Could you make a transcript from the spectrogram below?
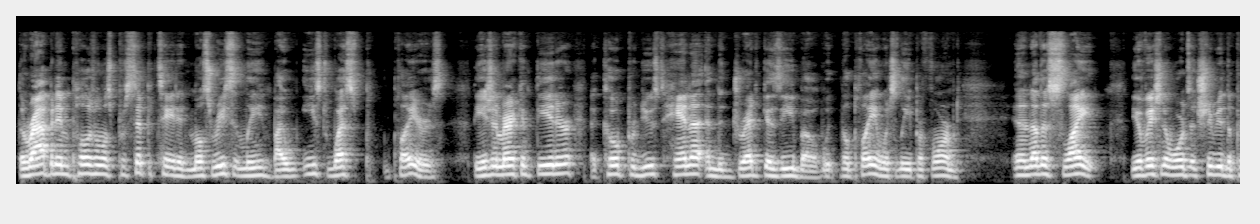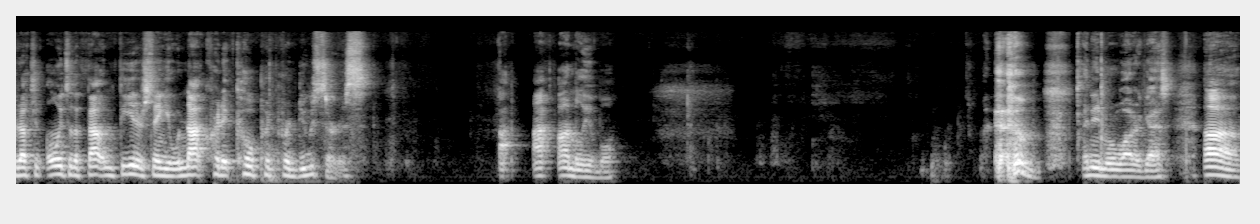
The rapid implosion was precipitated most recently by East West players, the Asian American theater that co produced Hannah and the Dread Gazebo, the play in which Lee performed. In another slight, the Ovation Awards attributed the production only to the Fountain Theater, saying it would not credit co producers. unbelievable. I need more water, guys. Uh,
